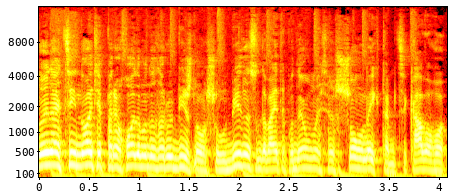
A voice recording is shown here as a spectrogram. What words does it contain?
Ну і на цій ноті переходимо до зарубіжного шоу-бізнесу. Давайте подивимося, що у них там цікавого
